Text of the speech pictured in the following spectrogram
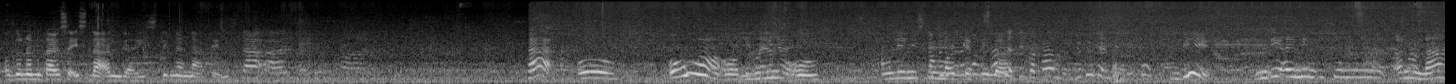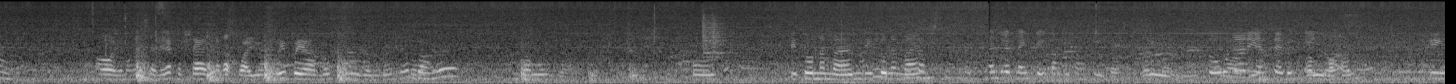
O doon naman tayo sa isdaan, guys. Tingnan natin. isdaan. Ha? Oh. Oo nga, oh, tingnan niyo, oh. Ang linis ng market nila. Hindi. Hindi, I mean, is yung ano na. Oo, yung mga isa nila kasi siya naka-aquarium. Uy, bayabas ang ganda. Ang bango. Ang bango ba? Oh. Ito naman, dito naman. 198 ang isang kilo. Ayun. So, kunwari yan, 7 Ang kilo. mahal. King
